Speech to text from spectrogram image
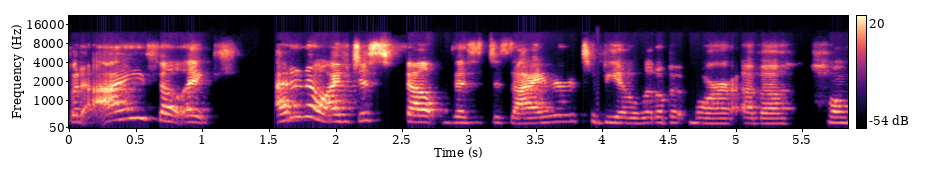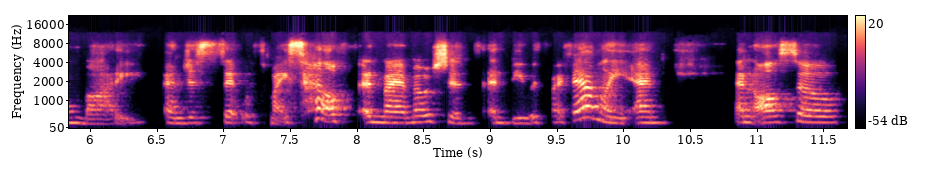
but I felt like, I don't know, I've just felt this desire to be a little bit more of a homebody and just sit with myself and my emotions and be with my family and and also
